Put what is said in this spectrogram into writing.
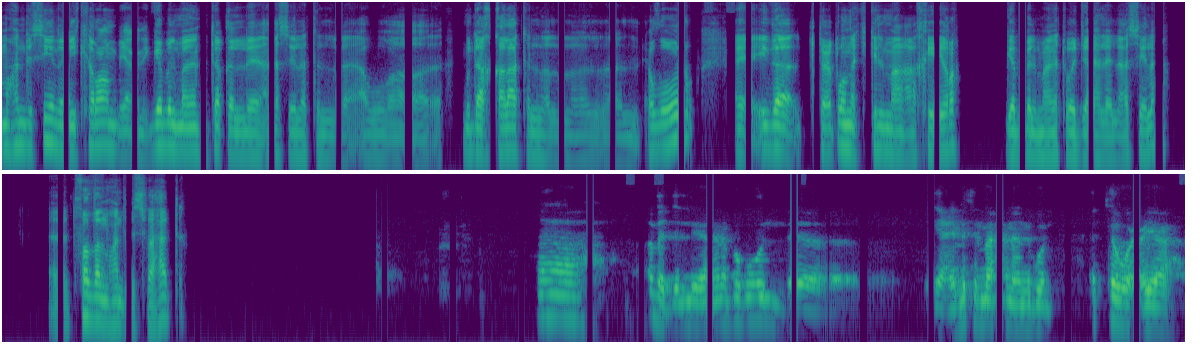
مهندسين الكرام يعني قبل ما ننتقل لأسئلة أو مداخلات الحضور آه، إذا تعطونا كلمة أخيرة قبل ما نتوجه للأسئلة. آه، تفضل مهندس فهد. أبد اللي أنا بقول يعني مثل ما إحنا نقول التوعية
